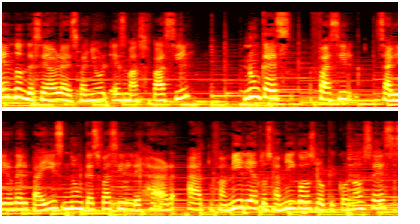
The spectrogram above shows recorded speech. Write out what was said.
en donde se habla español es más fácil. Nunca es fácil salir del país, nunca es fácil dejar a tu familia, tus amigos, lo que conoces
